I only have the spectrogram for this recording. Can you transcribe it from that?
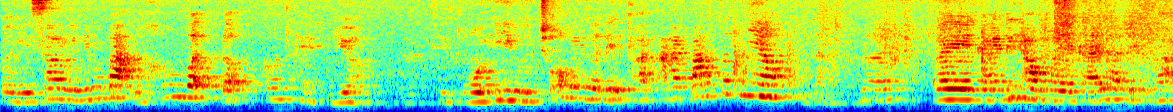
Bởi vì sao? Với những bạn mà không vận động cơ thể nhiều thì ngồi y một chỗ bây giờ điện thoại ipad rất nhiều. Đấy. Về cái đi học về cái là điện thoại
